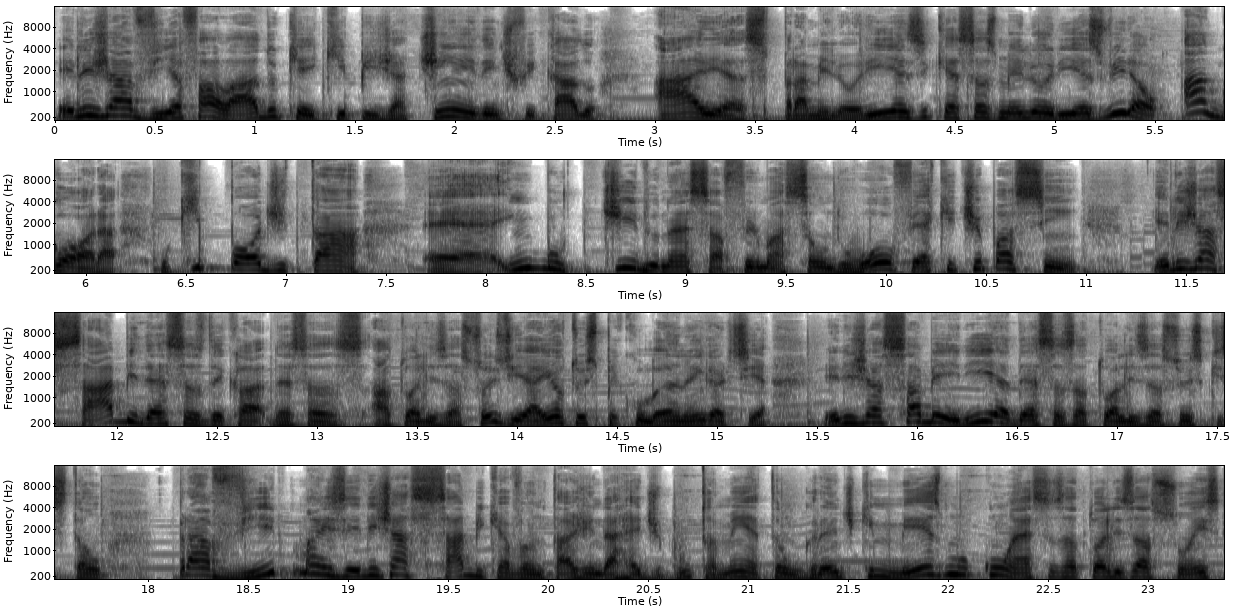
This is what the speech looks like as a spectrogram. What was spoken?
Ele já havia falado que a equipe já tinha identificado áreas para melhorias e que essas melhorias virão. Agora, o que pode estar tá, é, embutido nessa afirmação do Wolf é que, tipo assim, ele já sabe dessas, dessas atualizações, e aí eu tô especulando, hein, Garcia? Ele já saberia dessas atualizações que estão para vir, mas ele já sabe que a vantagem da Red Bull também é tão grande que mesmo com essas atualizações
